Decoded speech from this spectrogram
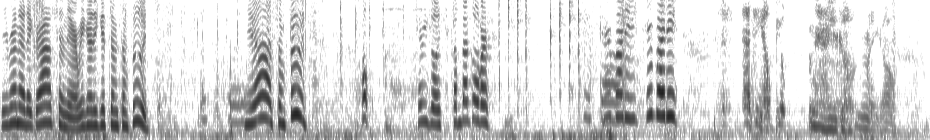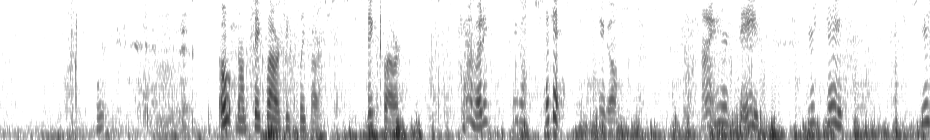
They run out of grass in there. We gotta get them some foods. Yeah, some foods. Oh, there he goes. Come back over. Here, buddy. Here, buddy. Auntie, help you. There you go. There my god. Oh, not the fake flower. Take the fake flower. Fake flower. Yeah, buddy. Here you go. Look it. There you go. Hi. You're safe. You're safe. You're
